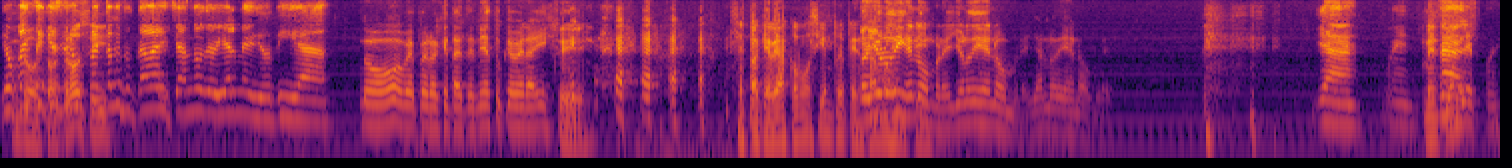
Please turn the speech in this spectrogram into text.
Yo pensé que ese era un sí. cuento que tú estabas echando de hoy al mediodía. No, ve, pero es que te tenías tú que ver ahí. Sí. Es para que veas cómo siempre Pero pensamos. yo no dije nombre, yo no dije nombre, ya no dije nombre. Ya, bueno. Dale, pues.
